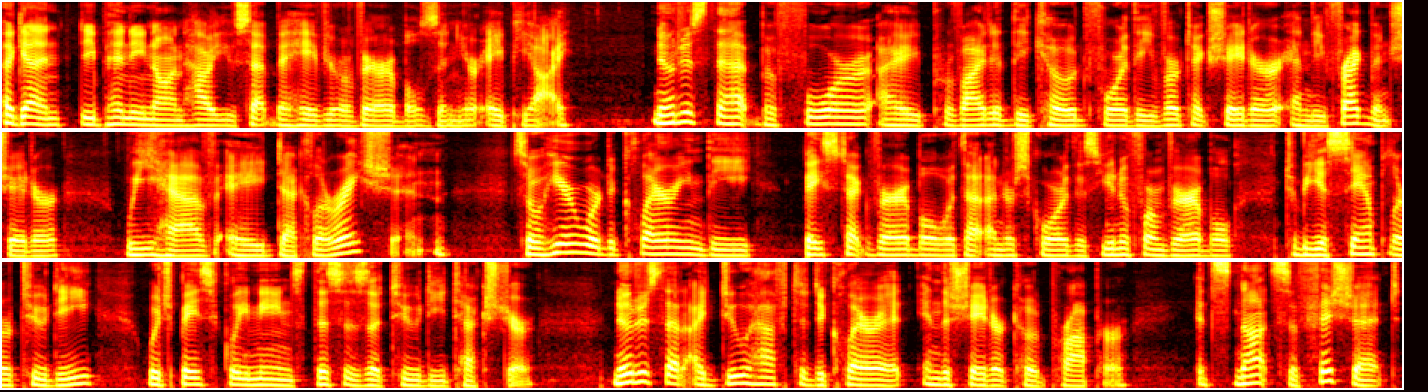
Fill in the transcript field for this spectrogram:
again, depending on how you set behavioral variables in your API. Notice that before I provided the code for the vertex shader and the fragment shader, we have a declaration. So here we're declaring the base tex variable with that underscore, this uniform variable, to be a sampler 2D, which basically means this is a 2D texture. Notice that I do have to declare it in the shader code proper. It's not sufficient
